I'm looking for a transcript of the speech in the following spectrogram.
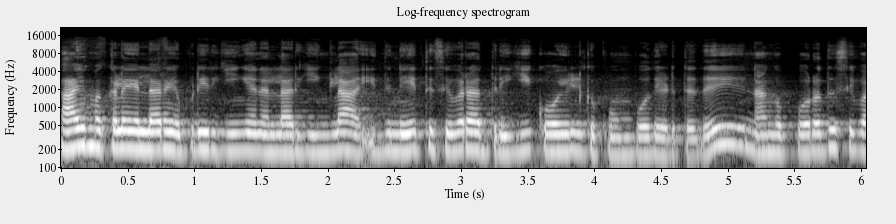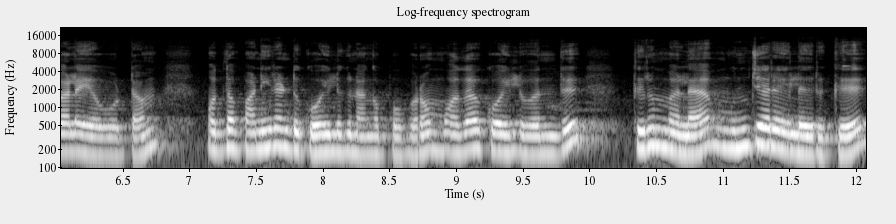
ஹாய் மக்களே எல்லாரும் எப்படி இருக்கீங்க? நல்லா இருக்கீங்களா? இது நேற்று சிவராத்திரிக்கு கோயிலுக்கு போகும்போது எடுத்தது. நாங்கள் போகிறது சிவாலய ஓட்டம். மொத்தம் பன்னிரெண்டு கோயிலுக்கு நாங்கள் போகிறோம் மொதல் கோயில் வந்து திருமலை முஞ்சரையில் இருக்குது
